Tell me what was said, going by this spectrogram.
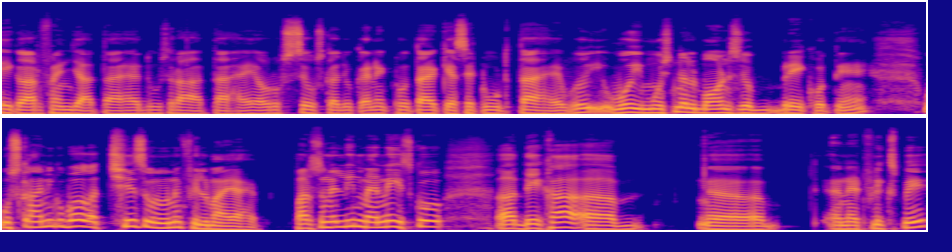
एक आरफाइन जाता है दूसरा आता है और उससे उसका जो कनेक्ट होता है कैसे टूटता है वो वो इमोशनल बॉन्ड्स जो ब्रेक होते हैं उस कहानी को बहुत अच्छे से उन्होंने फिल्माया है। पर्सनली मैंने इसको देखा नेटफ्लिक्स पे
